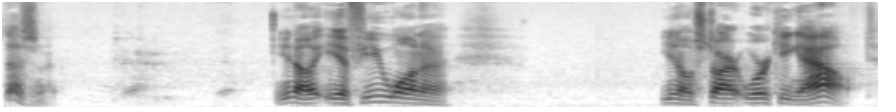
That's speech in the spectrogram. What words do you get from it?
doesn't it? You know, if you want to you know, start working out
